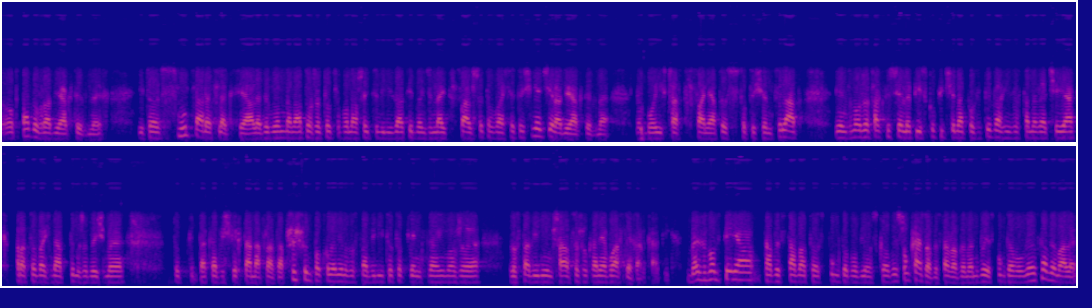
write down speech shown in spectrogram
odpadów radioaktywnych. I to jest smutna refleksja, ale wygląda na to, że to, co po naszej cywilizacji będzie najtrwalsze, to właśnie te śmieci radioaktywne, no bo ich czas trwania to jest 100 tysięcy lat, więc może faktycznie lepiej skupić się na pozytywach i zastanawiać się, jak pracować nad tym, żebyśmy, to, to taka wyświechtana fraza, przyszłym pokoleniom zostawili to, co piękne i może zostawili im szansę szukania własnych arkadii. Bez wątpienia ta wystawa to jest punkt obowiązkowy, zresztą każda wystawa w MNW jest punktem obowiązkowym, ale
